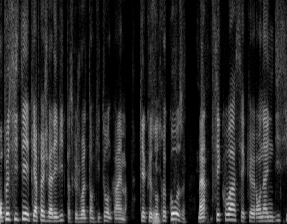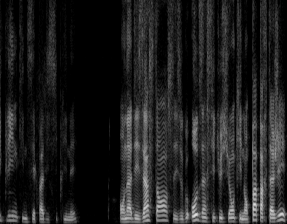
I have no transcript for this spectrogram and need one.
On peut citer, et puis après je vais aller vite parce que je vois le temps qui tourne quand même, quelques Oui. autres causes. Ben, c'est quoi? C'est qu'on a une discipline qui ne s'est pas disciplinée. On a des instances, des autres institutions qui n'ont pas partagé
